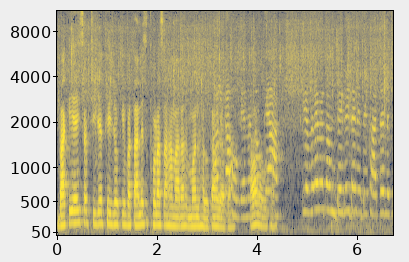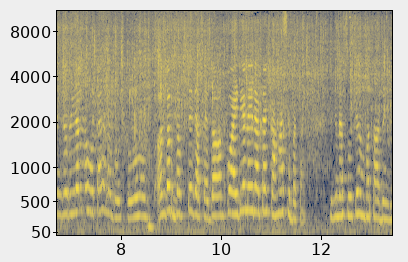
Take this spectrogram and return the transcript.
बाकी यही सब चीज़ें थी जो कि बताने से थोड़ा सा हमारा मन हल्का हो जाता। है ना और तो ना क्या कैमरे में तो हम डेली डेली दिखाते हैं लेकिन जो रियल में होता है ना दोस्तों वो अंदर दबते जाते हैं। हमको आइडिया नहीं रहता है कहाँ से बताएँ। लेकिन सोचे हम बता देंगे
